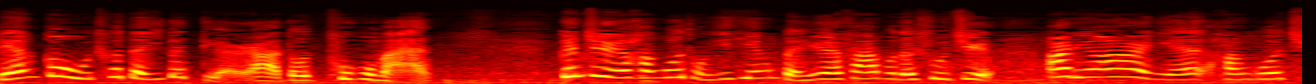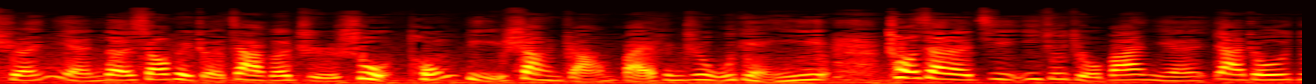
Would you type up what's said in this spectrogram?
连购物车的一个底儿啊都铺不满。根据韩国统计厅本月发布的数据，二零二二年韩国全年的消费者价格指数同比上涨百分之五点一，创下了继一九九八年亚洲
